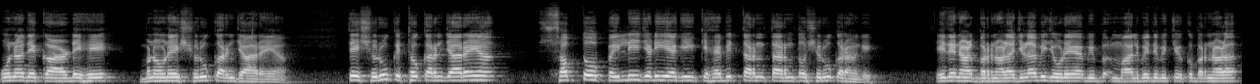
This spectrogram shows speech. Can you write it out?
ਉਹਨਾਂ ਦੇ ਕਾਰਡ ਇਹ ਬਣਾਉਣੇ ਸ਼ੁਰੂ ਕਰਨ ਜਾ ਰਹੇ ਆ ਤੇ ਸ਼ੁਰੂ ਕਿੱਥੋਂ ਕਰਨ ਜਾ ਰਹੇ ਆ ਸਭ ਤੋਂ ਪਹਿਲੀ ਜਿਹੜੀ ਹੈਗੀ ਕਿਹਾ ਵੀ ਤਰਨ ਤਾਰਨ ਤੋਂ ਸ਼ੁਰੂ ਕਰਾਂਗੇ। ਇਹਦੇ ਨਾਲ ਬਰਨਾਲਾ ਜ਼ਿਲ੍ਹਾ ਵੀ ਜੋੜਿਆ ਵੀ ਬ- ਮਾਲਵੇ ਦੇ ਵਿੱਚ ਇੱਕ ਬਰਨਾਲਾ।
